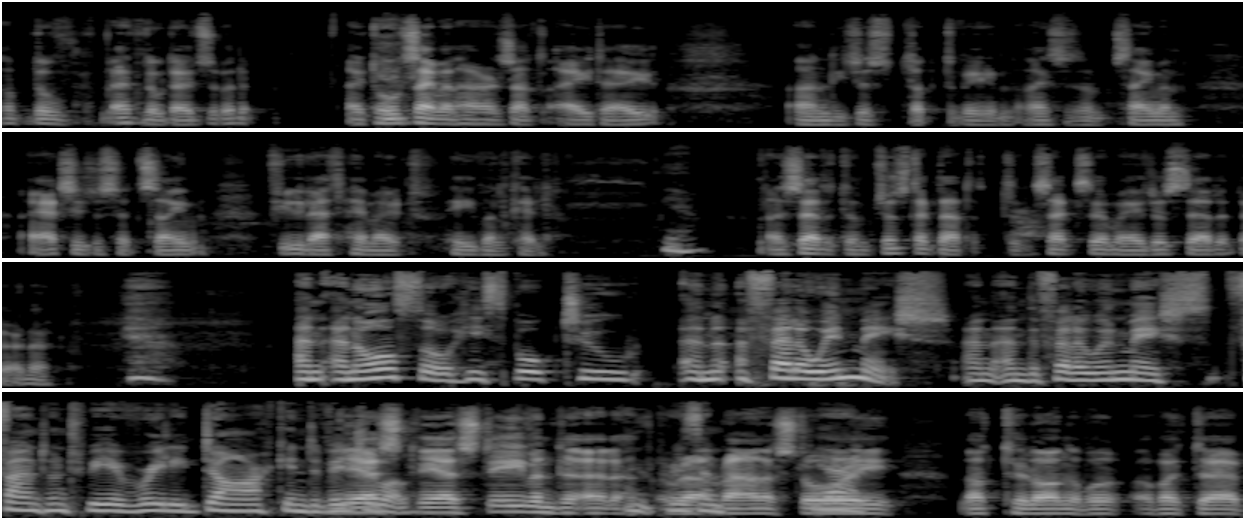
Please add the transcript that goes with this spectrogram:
have no, I have no doubts about it. I told Simon Harris that eye to eye, and he just looked at me and I said, Simon, I actually just said, Simon, if you let him out, he will kill. Yeah. I said it to him just like that, the exact same way I just said it there now. Yeah. And and also he spoke to an, a fellow inmate, and, and the fellow inmate found him to be a really dark individual. Yes, yeah, Stephen uh, ran a story yeah. not too long about about the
